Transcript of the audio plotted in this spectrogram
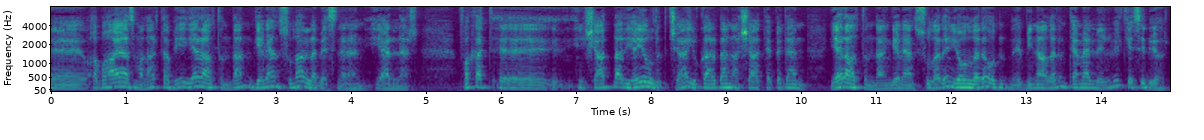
E, bu ayazmalar tabii yer altından gelen sularla beslenen yerler. Fakat e, inşaatlar yayıldıkça yukarıdan aşağı tepeden yer altından gelen suların yolları o binaların temelleriyle kesiliyor.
